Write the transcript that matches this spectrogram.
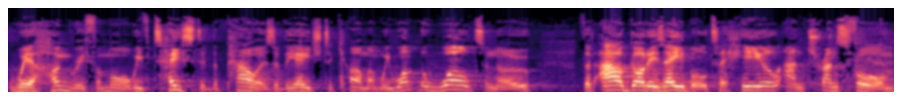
we're hungry for more. We've tasted the powers of the age to come, and we want the world to know that our God is able to heal and transform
